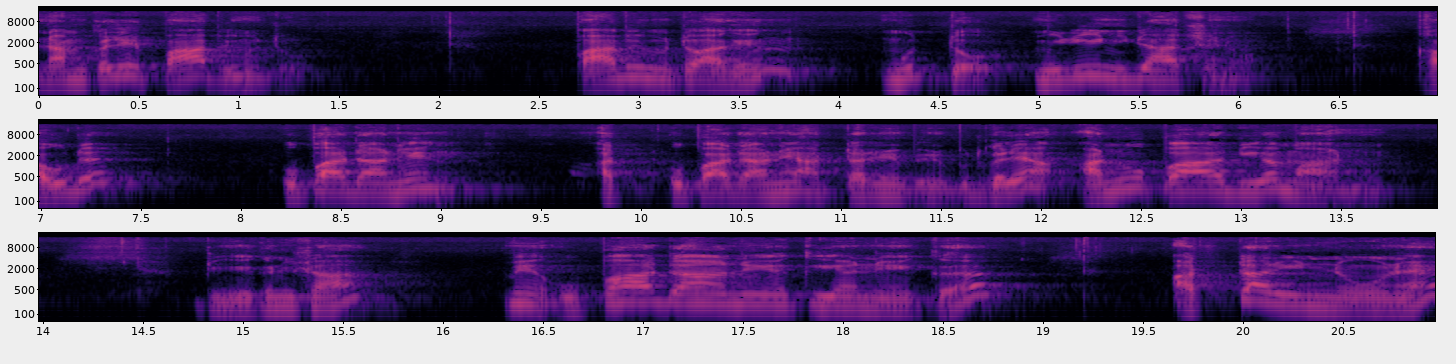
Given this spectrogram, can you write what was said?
නම් කළේ පාපිමුතෝ. පාපිමුතෝගෙන් මුත්තෝ මිදී නිදහස් වෙනවා. කවුද? උපාදානයෙන් උපාදානය අත්තරින පුද්ගලයා අනුපාදීයමානු. ඉතින් ඒක නිසා මේ උපාදානය කියන එක අත්තරින්න ඕනේ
